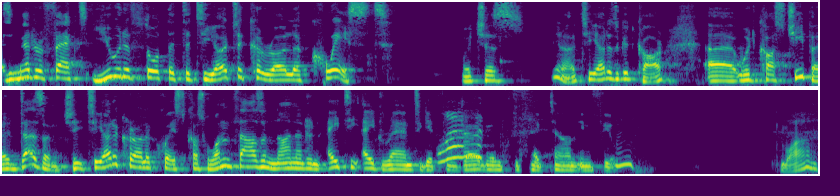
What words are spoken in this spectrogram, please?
As a matter of fact, you would have thought that the Toyota Corolla Quest, which is you know, Toyota's a good car, uh, would cost cheaper. It doesn't. Toyota Corolla Quest costs 1,988 Rand to get what? from Joburg to Cape Town in fuel. Mm. Wow.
